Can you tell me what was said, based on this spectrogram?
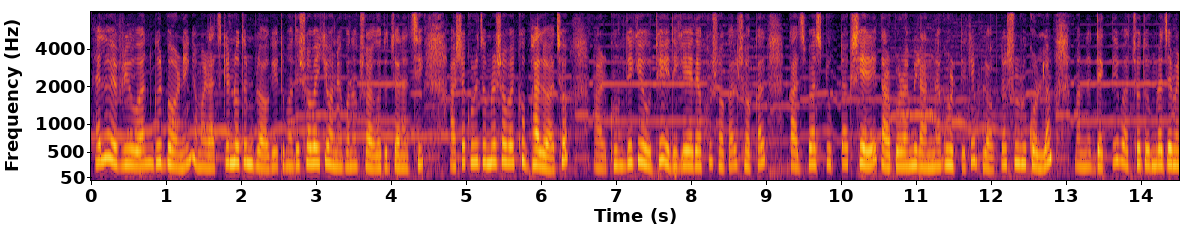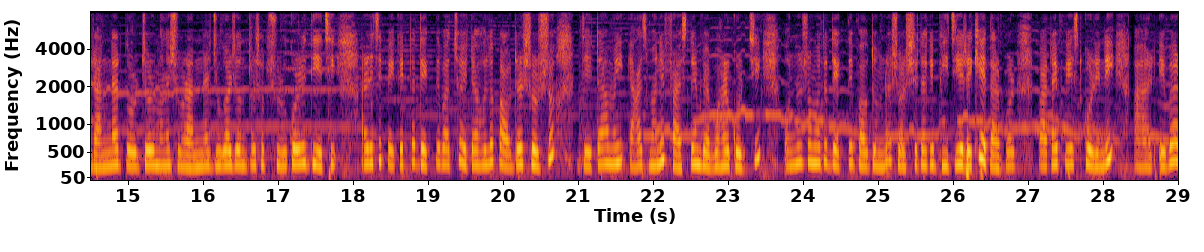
হ্যালো এভরিওয়ান গুড মর্নিং আমার আজকের নতুন ব্লগে তোমাদের সবাইকে অনেক অনেক স্বাগত জানাচ্ছি। আশা করি তোমরা সবাই খুব ভালো আছো। আর ঘুম থেকে উঠে এদিকে দেখো সকাল সকাল কাজবাজ টুকটাক সেরে তারপর আমি রান্নাঘর থেকে ব্লগটা শুরু করলাম। মানে দেখতেই পাচ্ছ তোমরা যে আমি রান্নার তোড়জোড় মানে রান্নার জোগাড় যন্ত্র সব শুরু করে দিয়েছি। আর এই যে প্যাকেটটা দেখতে পাচ্ছ এটা হলো পাউডার শস্য যেটা আমি আজ মানে ফার্স্ট টাইম ব্যবহার করছি। অন্য সময় তো দেখতে পাও তোমরা, সর্ষেটাকে ভিজিয়ে রেখে তারপর পাটায় পেস্ট করে নিই। আর এবার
